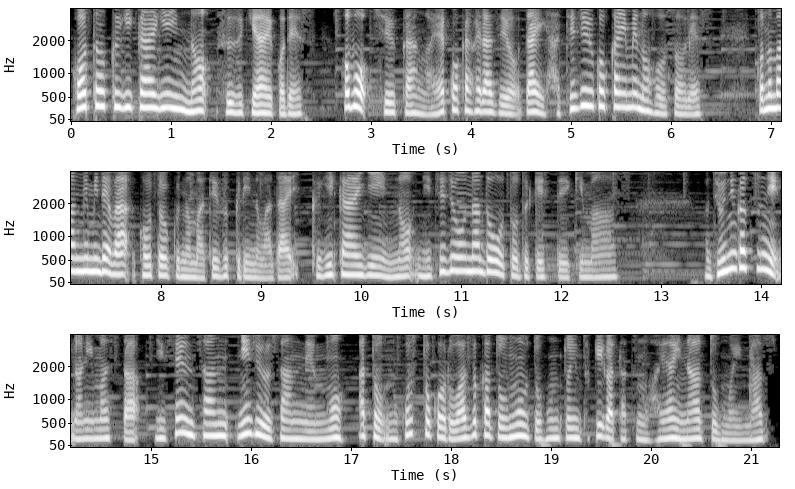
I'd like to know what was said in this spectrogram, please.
江東区議会議員の鈴木愛子です。ほぼ週刊あやこカフェラジオ第85回目の放送です。この番組では江東区のまちづくりの話題、区議会議員の日常などをお届けしていきます。12月になりました。2023年もあと残すところわずかと思うと本当に時が経つの早いなと思います。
